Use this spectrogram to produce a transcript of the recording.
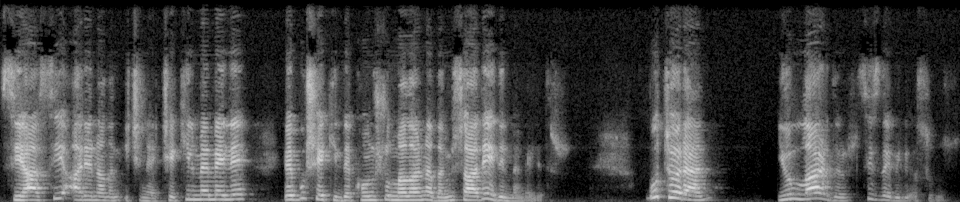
siyasi arenanın içine çekilmemeli ve bu şekilde konuşulmalarına da müsaade edilmemelidir. Bu tören yıllardır siz de biliyorsunuz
